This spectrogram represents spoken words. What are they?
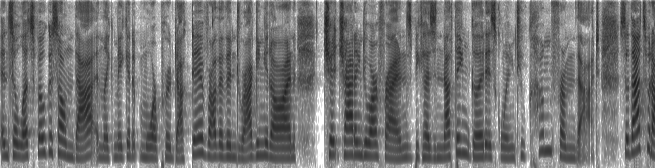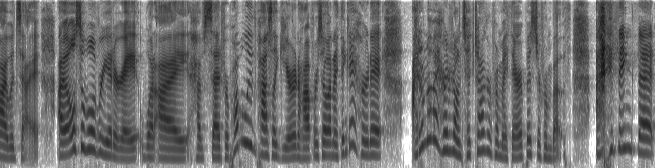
And so let's focus on that and like make it more productive rather than dragging it on, chit-chatting to our friends because nothing good is going to come from that. So that's what I would say. I also will reiterate what I have said for probably the past like year and a half or so and I think I heard it I don't know if I heard it on TikTok or from my therapist or from both. I think that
